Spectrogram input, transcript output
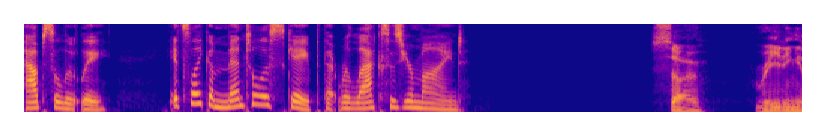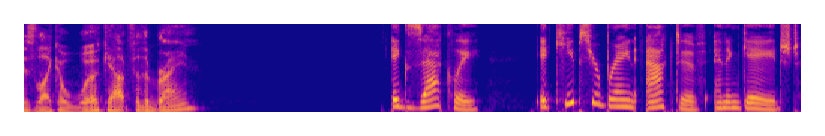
Absolutely. It's like a mental escape that relaxes your mind. So, reading is like a workout for the brain? Exactly. It keeps your brain active and engaged.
